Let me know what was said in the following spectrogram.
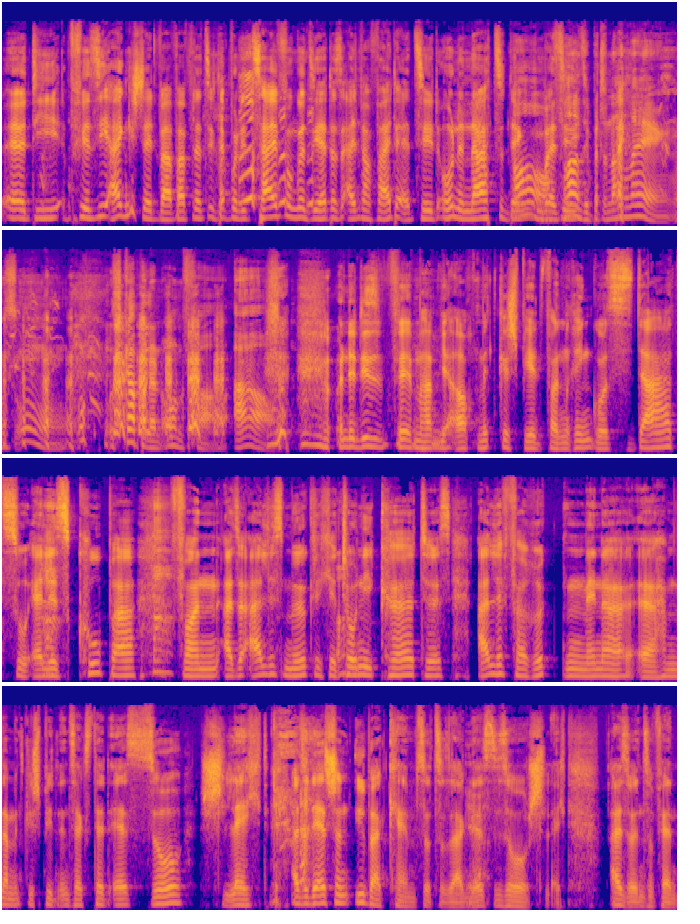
äh, die für sie eingestellt war, war plötzlich der Polizeifunk und sie hat das einfach weitererzählt, ohne nachzudenken. Oh, weil fahren sie, sie bitte nach links. Oh, es gab einen Unfall. Au. Und in diesem Film haben wir auch mitgespielt von Ringo Starr zu Alice Cooper, von also alles Mögliche, Tony Curtis, alle verrückten Männer äh, haben damit gespielt in Sextet. Er ist so schlecht. Also der ist schon über Camp sozusagen. Ja. Der ist so schlecht. Also insofern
